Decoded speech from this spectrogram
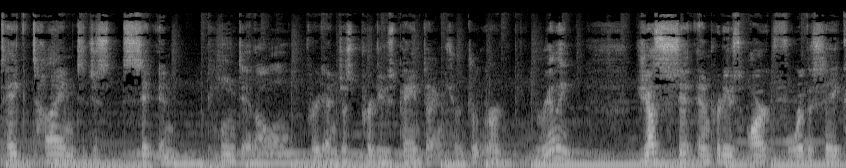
take time to just sit and paint it all and just produce paintings or, or really just sit and produce art for the sake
